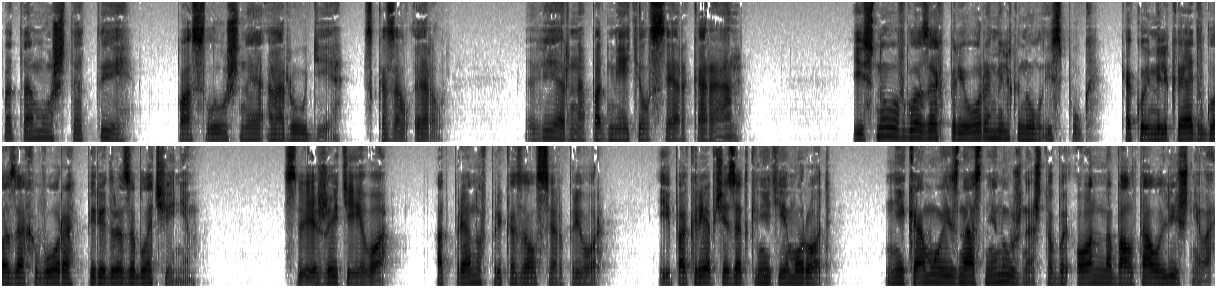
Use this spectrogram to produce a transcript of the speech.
«Потому что ты послушное орудие», — сказал Эрл. «Верно», — подметил сэр Каран. И снова в глазах Приора мелькнул испуг, какой мелькает в глазах вора перед разоблачением. «Свяжите его», — отпрянув, приказал сэр Приор. «И покрепче заткните ему рот. Никому из нас не нужно, чтобы он наболтал лишнего».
